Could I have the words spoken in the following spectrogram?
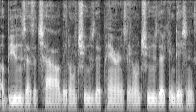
abused as a child. They don't choose their parents. They don't choose their conditions,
